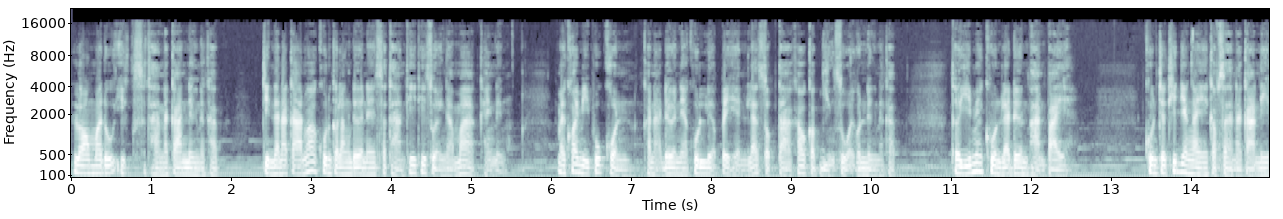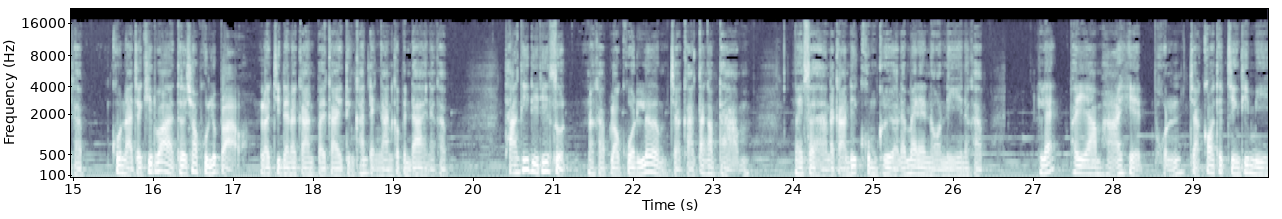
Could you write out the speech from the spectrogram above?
ลองมาดูอีกสถานการณ์หนึ่งนะครับ จินตนาการว่าคุณกำลังเดินในสถานที่ที่สวยงามมากแห่งหนึ่ง ไม่ค่อยมีผู้คนขณะเดินเนี่ยคุณเหลือบไปเห็นและสบตาเข้ากับหญิงสวยคนหนึ่งนะครับ เธอยิ้มให้คุณและเดินผ่านไป คุณจะคิดยังไงกับสถานการณ์นี้ครับ คุณอาจจะคิดว่าเธอชอบคุณหรือเปล่าแล้วจินตนาการไปไกลถึงขั้นแต่งงานก็เป็นได้นะครับ ทางที่ดีที่สุดนะครับ เราควรเริ่มจากการตั้งคำถาม ในสถานการณ์ที่คุมเครือและไม่แน่นอนนี้นะครับ และพยายามหาเหตุผลจากข้อเท็จจริงที่มี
